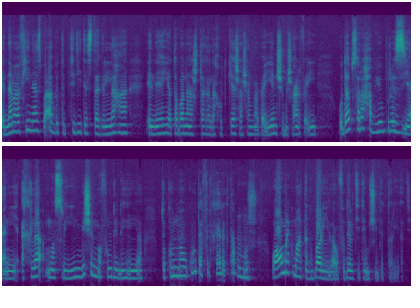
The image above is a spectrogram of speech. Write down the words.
إنما في ناس بقى بتبتدي تستغلها إن هي طب أنا هشتغل أخد كاش عشان ما بينش مش عارفة إيه. وده بصراحة بيبرز يعني أخلاق مصريين مش المفروض إن هي تكون موجودة في الخارج طبعا. مش وعمرك ما هتكبري لو فضلتي تمشي بالطريقة دي.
